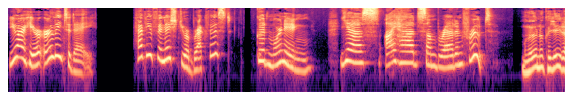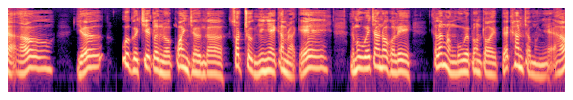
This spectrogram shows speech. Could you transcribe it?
You are here early today. Have you finished your breakfast? Good morning. Yes, I had some bread and fruit. อุกเจียกลังหลอกวันเจิงกาสดชุมเงี้ยกำรักเอละมูเวจ้านอกก็เลยกำลังหลังมูเวปลอนตอยเปข้ามจำหลังเงี้ยเอา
